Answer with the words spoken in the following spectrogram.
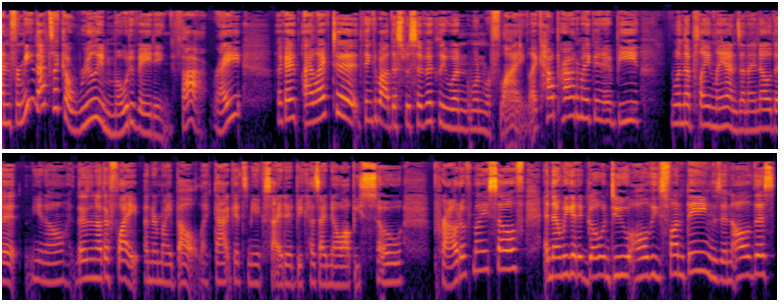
And for me, that's like a really motivating thought, right? Like I, I like to think about this specifically when when we're flying. Like how proud am I going to be when the plane lands and I know that, you know, there's another flight under my belt, like that gets me excited because I know I'll be so proud of myself. And then we get to go and do all these fun things and all of this,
